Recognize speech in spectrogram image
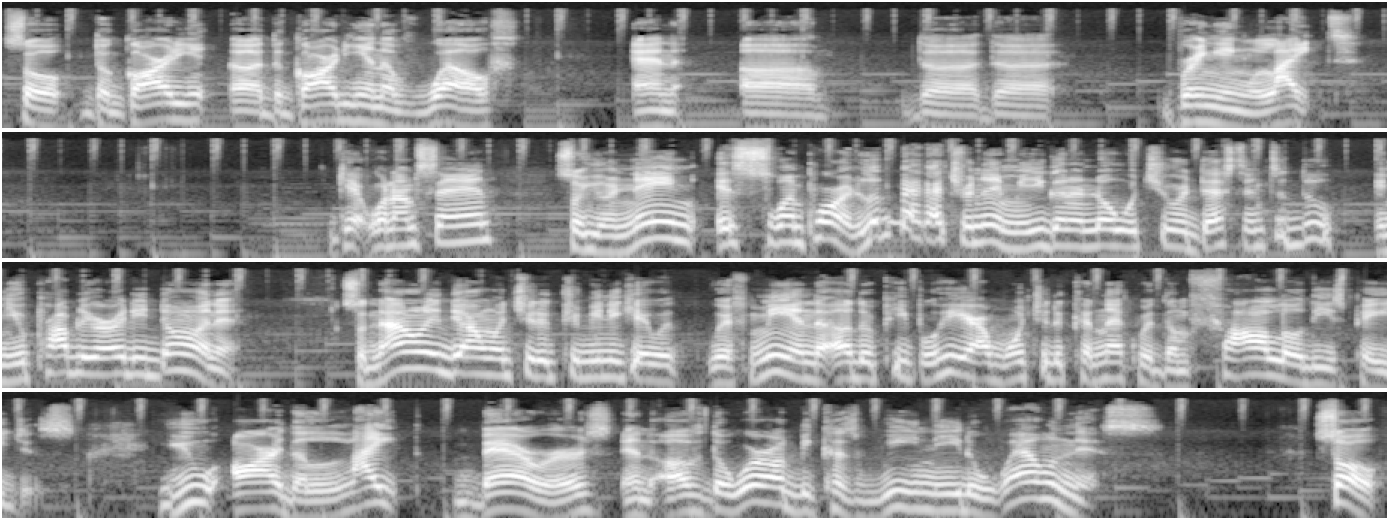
So the guardian uh, the guardian of wealth and uh, the the bringing light. Get what I'm saying? So your name is so important. Look back at your name and you're gonna know what you are destined to do. And you're probably already doing it. So not only do I want you to communicate with, with me and the other people here, I want you to connect with them. Follow these pages. You are the light bearers and of the world because we need wellness. So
